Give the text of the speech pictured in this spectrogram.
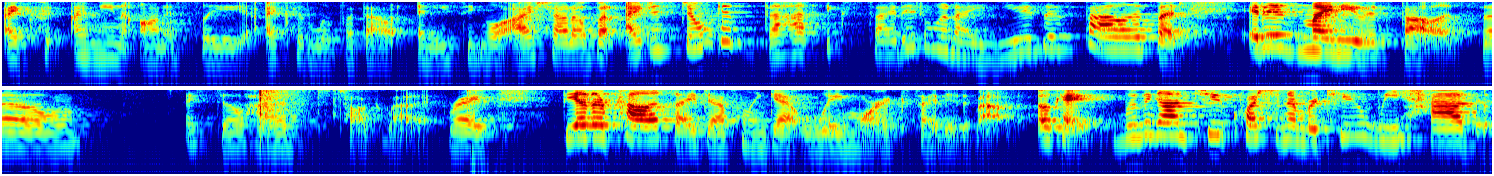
I could, I mean, honestly, I could live without any single eyeshadow, but I just don't get that excited when I use this palette, but it is my newest palette. So I still had to talk about it, right? The other palettes I definitely get way more excited about. Okay, moving on to question number two, we have the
